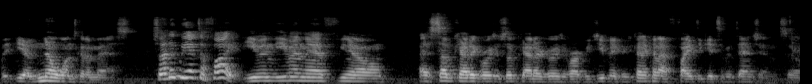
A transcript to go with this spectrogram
that you know no one's going to miss. So I think we have to fight, even even if you know as subcategories or subcategories of RPG makers, kind of kind of fight to get some attention. So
